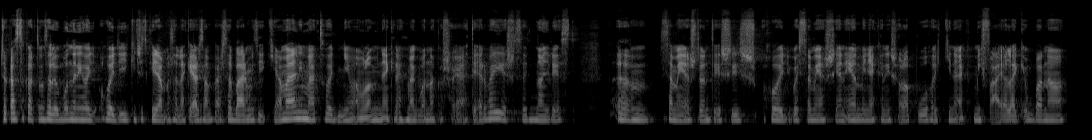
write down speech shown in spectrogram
Csak azt akartam az előbb mondani, hogy, hogy így kicsit kényelmetlenek érzem persze bármit így kiemelni, mert hogy nyilvánvalóan mindenkinek megvannak a saját érvei, és ez egy nagy részt öm, személyes döntés is, hogy, vagy személyes ilyen élményeken is alapul, hogy kinek mi fáj a legjobban a,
